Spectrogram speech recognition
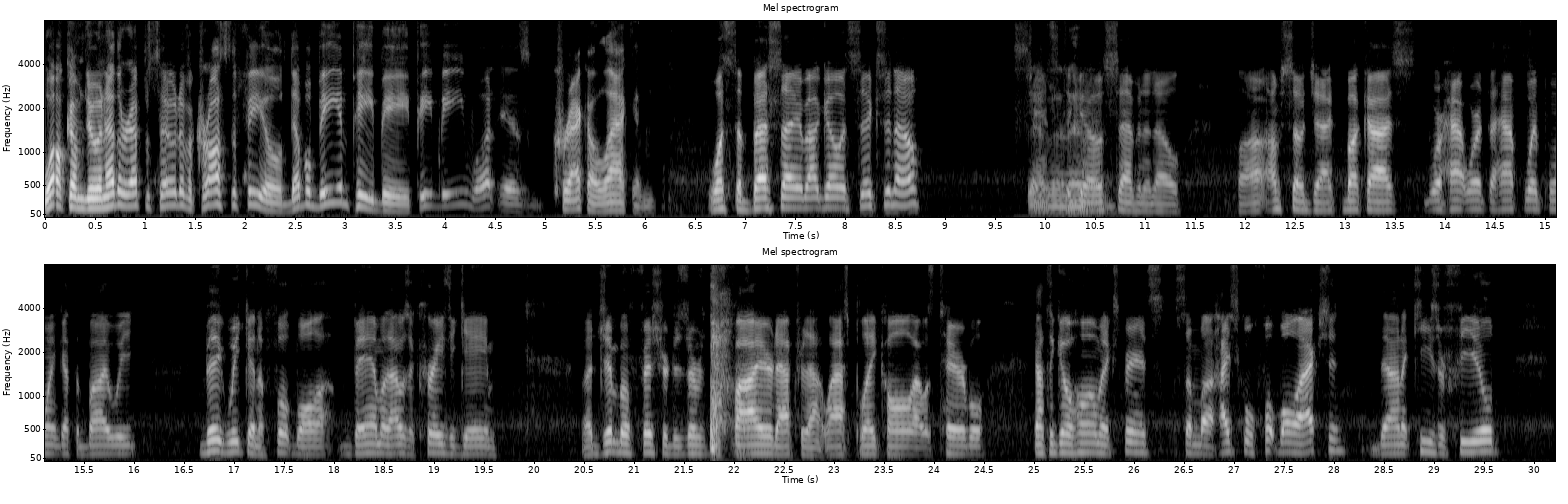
Welcome to another episode of Across the Field, Double B and PB. PB, what is crack a lacking? What's the best say about going six and zero? Chance to and go oh. seven and zero. Uh, I'm so jacked. Buckeyes, we're ha- we're at the halfway point. Got the bye week. Big weekend of football. Bama, that was a crazy game. Uh, Jimbo Fisher deserves to be fired after that last play call. That was terrible. Got to go home and experience some uh, high school football action down at Keyser Field.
